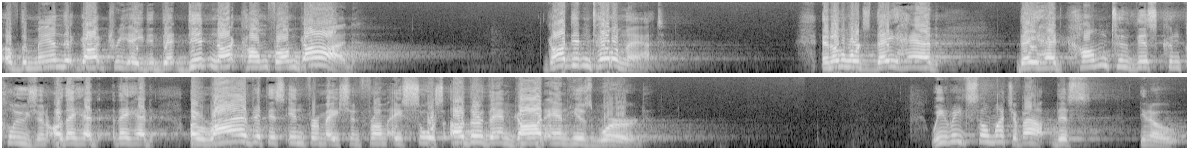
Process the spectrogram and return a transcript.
of the man that God created that did not come from God. God didn't tell him that. In other words, they had, they had come to this conclusion or they had, they had arrived at this information from a source other than God and His Word. We read so much about this, you know,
